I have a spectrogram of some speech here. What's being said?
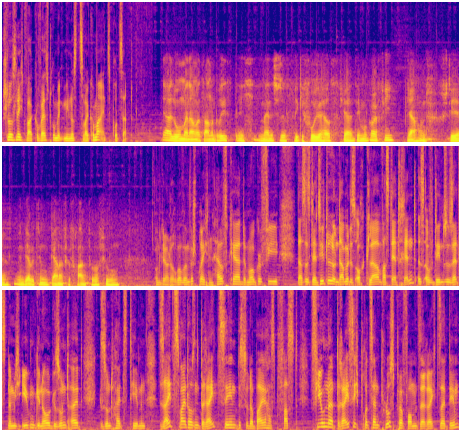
Schlusslicht war Covestro mit minus 2,1%. Ja, hallo, mein Name ist Arne Briest. Ich manage das Wikifolio Healthcare Demography. Ja, und stehe in der Beziehung gerne für Fragen zur Verfügung. Und genau darüber wollen wir sprechen. Healthcare, Demography, das ist der Titel und damit ist auch klar, was der Trend ist, auf den du setzt, nämlich eben genaue Gesundheit, Gesundheitsthemen. Seit 2013 bist du dabei, hast fast 430% plus Performance erreicht seitdem.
